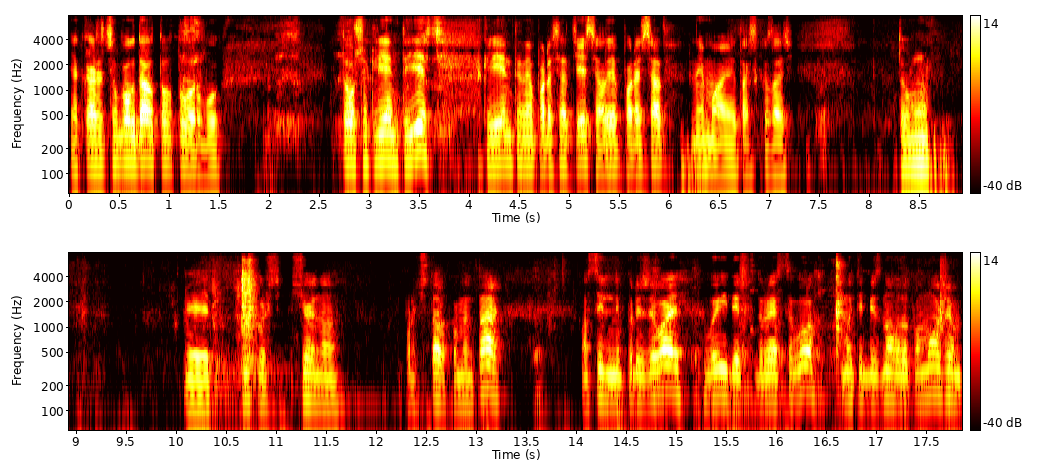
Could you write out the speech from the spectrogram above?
Як кажуть, що Бог дав, то в торбу. Тому що клієнти є, клієнти на поросят є, але поросят немає, так сказати. Тому е, також щойно прочитав коментар. Василь, не переживай, вийдеш в друге село, ми тобі знову допоможемо.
